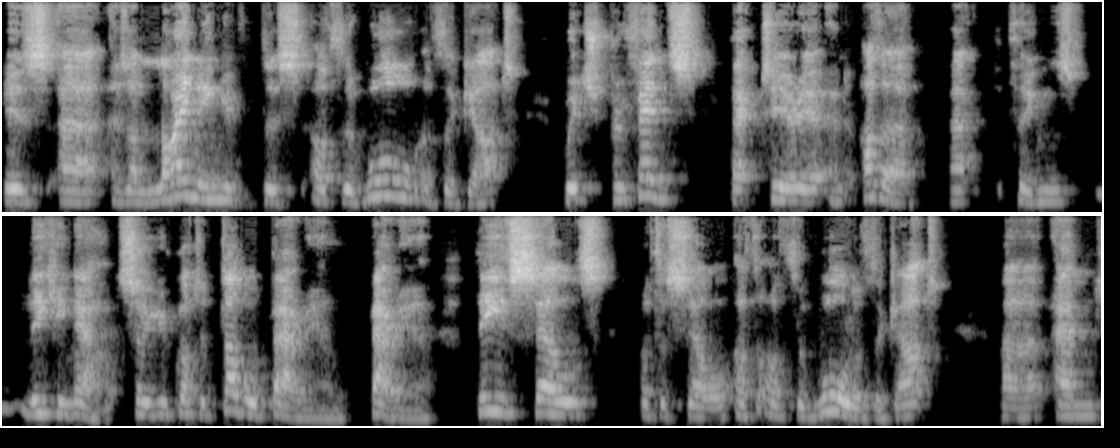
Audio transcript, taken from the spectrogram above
is uh, as a lining of, this, of the wall of the gut, which prevents bacteria and other uh, things leaking out. So you've got a double barrier. barrier. These cells of the cell of, of the wall of the gut uh, and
